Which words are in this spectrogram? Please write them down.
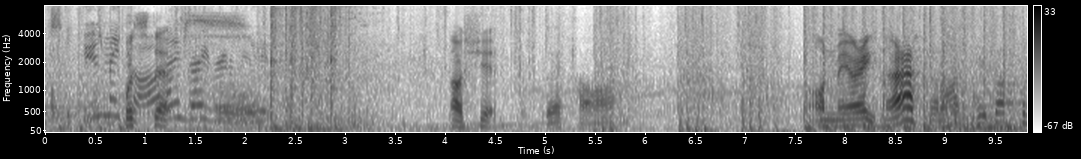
it's Excuse me, car. That is very rude of you to hit. Oh shit. their car. On Mary. Ah! Can I pick up the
